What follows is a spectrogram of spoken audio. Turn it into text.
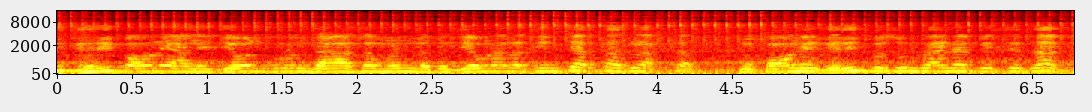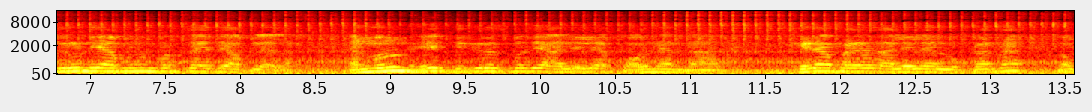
घरी पाहुणे आले जेवण करून जा असं म्हणलं तर जेवणाला तीन चार तास लागतात. मग पाहुणे घरीच बसून राहण्यापेक्षा जा फिरून या म्हणून म्हणता येते आपल्याला. आणि म्हणून हे दिग्रसमध्ये आलेल्या पाहुण्यांना खेड्यापाड्यात आलेल्या लोकांना मग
